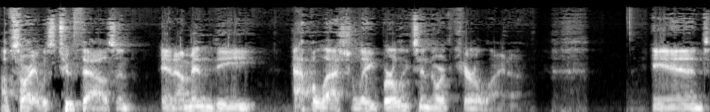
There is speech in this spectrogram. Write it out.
I'm sorry, it was 2000, and I'm in the Appalachian League, Burlington, North Carolina, and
